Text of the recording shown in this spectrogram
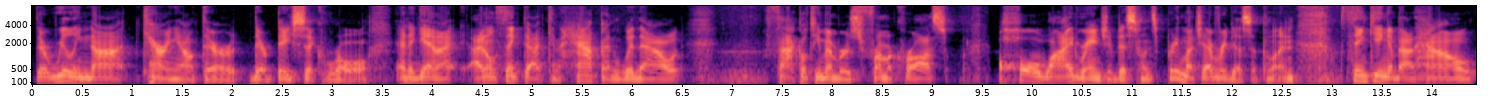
they're really not carrying out their their basic role. And again, I, I don't think that can happen without faculty members from across whole wide range of disciplines, pretty much every discipline, thinking about how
